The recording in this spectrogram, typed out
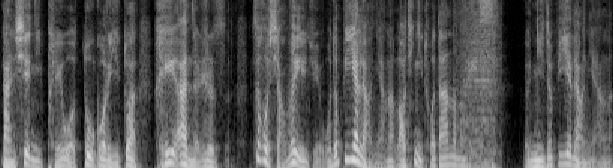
感谢你陪我度过了一段黑暗的日子。最后想问一句，我都毕业两年了，老替你脱单了吗？你都毕业两年了。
